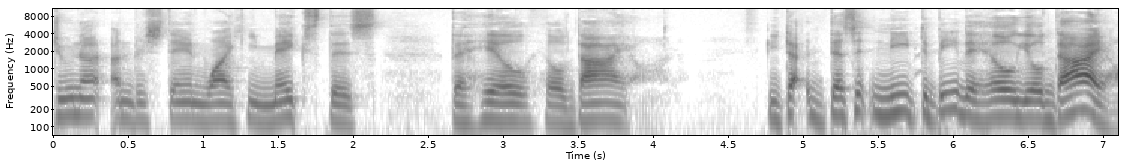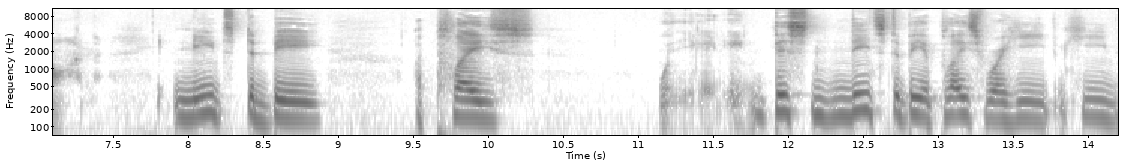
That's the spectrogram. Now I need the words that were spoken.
do not understand why he makes this the hill he'll die on. He do- doesn't need to be the hill you'll die on. It needs to be a place. This needs to be a place where he he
